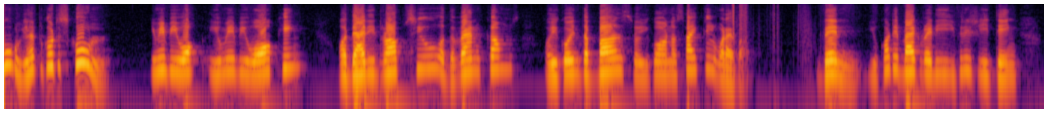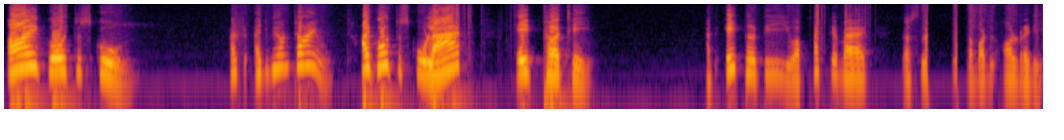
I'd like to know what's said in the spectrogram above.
School. You have to go to school. You may be walk, you may be walking, or daddy drops you, or the van comes, or you go in the bus, or you go on a cycle, whatever. Then you got a bag ready, you finish eating, I go to school. I'd, I'd be on time. I go to school at 8.30. At 8.30, you have packed your bag, your snack the bottle already.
